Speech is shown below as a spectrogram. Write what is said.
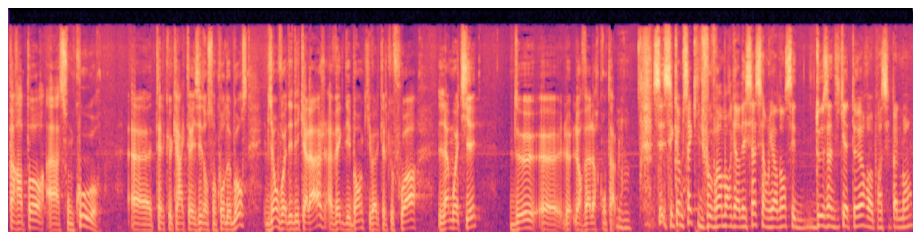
par rapport à son cours euh, tel que caractérisé dans son cours de bourse, eh bien on voit des décalages avec des banques qui valent quelquefois la moitié de euh, leur valeur comptable. Mhm. C'est comme ça qu'il faut vraiment regarder ça, c'est en regardant ces deux indicateurs euh, principalement?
